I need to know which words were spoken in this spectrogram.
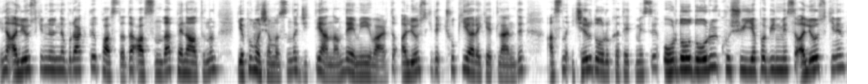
Yine Alioski'nin önüne bıraktığı pasta da aslında penaltının yapım aşamasında ciddi anlamda emeği vardı. Alioski de çok iyi hareketlendi. Aslında içeri doğru kat etmesi, orada o doğru koşuyu yapabilmesi Alioski'nin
